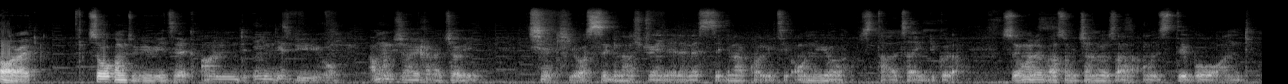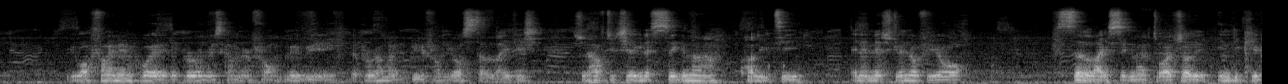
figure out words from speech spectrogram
Alright, so welcome to Pbteck and in this video I'm going to show you how can actually check your signal strength and the signal quality on your Startimes decoder. So whenever some channels are unstable and you are finding where the problem is coming from, maybe the problem might be from your satellite dish. So you have to check the signal quality and then the strength of your satellite signal to actually indicate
